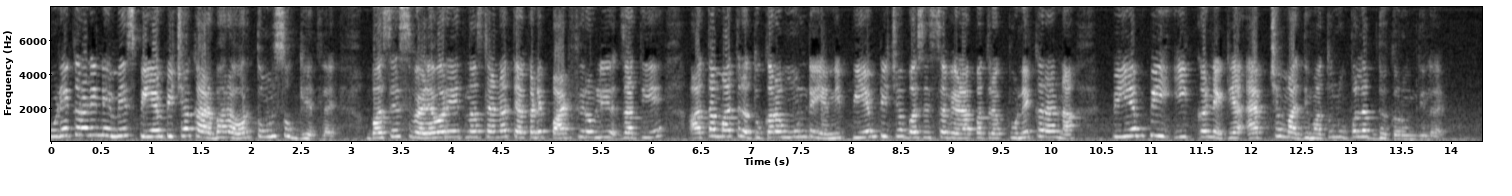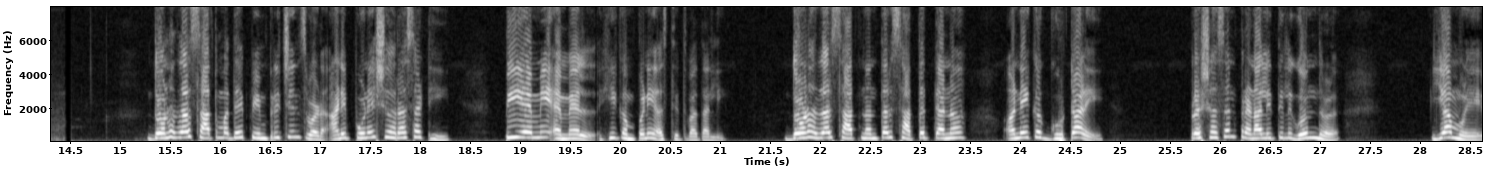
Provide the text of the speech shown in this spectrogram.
पुणेकरांनी नेहमीच पीएमटीच्या कारभारावर तोंडसुख घेतलंय. बसेस वेळेवर येत नसल्यानं त्याकडे पाठ फिरवली जातीये. आता मात्र तुकाराम मुंडे यांनी पीएमटीच्या बसेसचं वेळापत्रक पुणेकरांना पीएमपीई कनेक्ट या ऍपच्या माध्यमातून उपलब्ध करून दिलंय. दोन हजार सातमध्ये पिंपरी चिंचवड आणि पुणे शहरासाठी P M E M L ही कंपनी अस्तित्वात आली. दोन हजार सात नंतर सातत्यानं अनेक घोटाळे प्रशासन प्रणालीतील गोंधळ यामुळे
